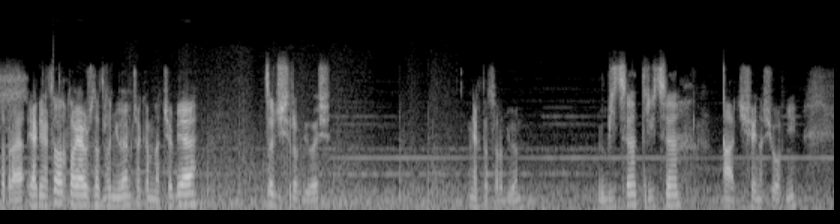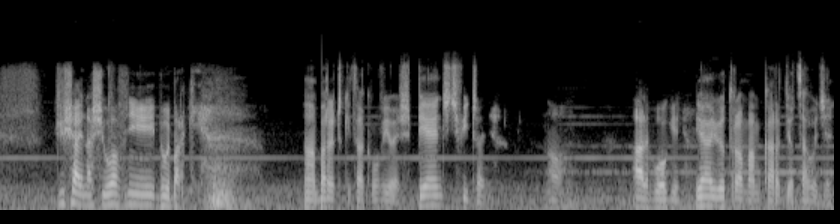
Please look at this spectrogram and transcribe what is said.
Dobra, jak, Jak co, tam? to ja już zadzwoniłem, czekam na ciebie. Co dziś robiłeś? Jak to co robiłem? Bice, trice? A, dzisiaj na siłowni. Dzisiaj na siłowni były barki. A, bareczki, tak, mówiłeś. Pięć ćwiczeń. No, ale był ogień. Ja jutro mam cardio cały dzień.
